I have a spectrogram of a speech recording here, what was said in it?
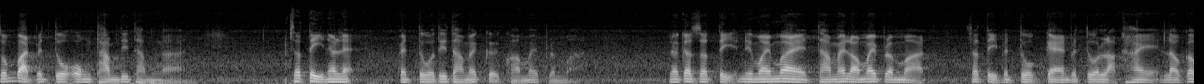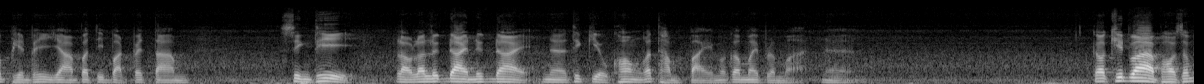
สมบัติเป็นตัวองค์ธรรมที่ทำงาน สตินั่นแหละ เป็นตัวที่ทำให้เกิดความไม่ประมาท แล้วก็สตินี่ไม่ไม่ทำให้เราไม่ประมาท สติเป็นตัวแกนเป็นตัวหลักให้ เราก็เพียรพยายามปฏิบัติไปตาม สิ่งที่เราระลึกได้นึกได้นะที่เกี่ยวข้องก็ทำไปมันก็ไม่ประมาทนะก็คิดว่าพอสม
